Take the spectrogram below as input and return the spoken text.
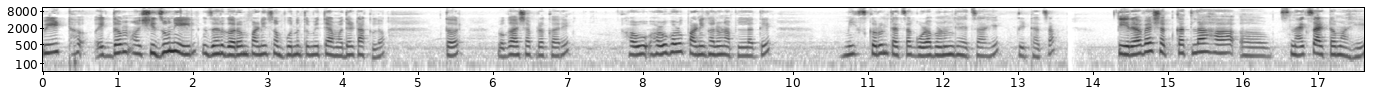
पीठ एकदम शिजून येईल. जर गरम पाणी संपूर्ण तुम्ही त्यामध्ये टाकलं तर. बघा अशा प्रकारे हळू हळूहळू पाणी घालून आपल्याला ते मिक्स करून त्याचा गोळा बनवून घ्यायचा आहे पिठाचा. तेराव्या शतकातला हा स्नॅक्स आयटम आहे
